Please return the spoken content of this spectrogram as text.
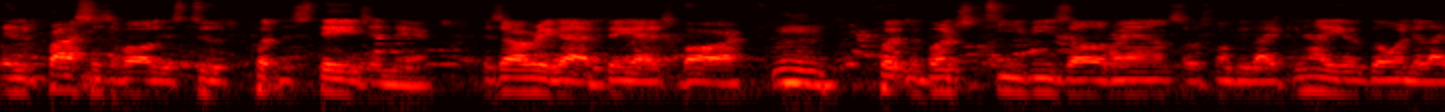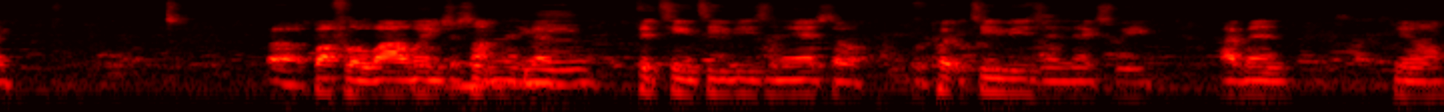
in the process of all this too, putting the stage in there. It's already got a big ass bar, Mm, putting a bunch of TVs all around, so it's gonna be like you know how you go into like uh, Buffalo Wild Wings or something. You got mm, 15 TVs in there, so we're putting TVs in next week. I've been, you know,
